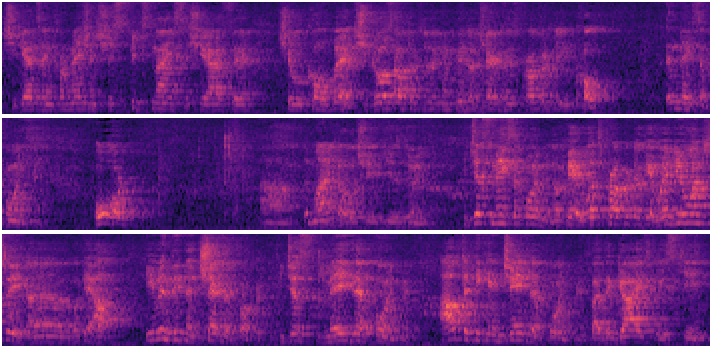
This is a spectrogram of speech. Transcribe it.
she gets the information. She speaks nice. She asks. Uh, she will call back. She goes after to the computer, checks this property, and call. Then makes appointment. Or uh, the Michael, what she, he's doing. He just makes appointment. Okay, what's property? Okay, when do you want to see it? Uh, okay, I'll even didn't check the property. He just made the appointment. After he can change the appointment by the guys with him.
